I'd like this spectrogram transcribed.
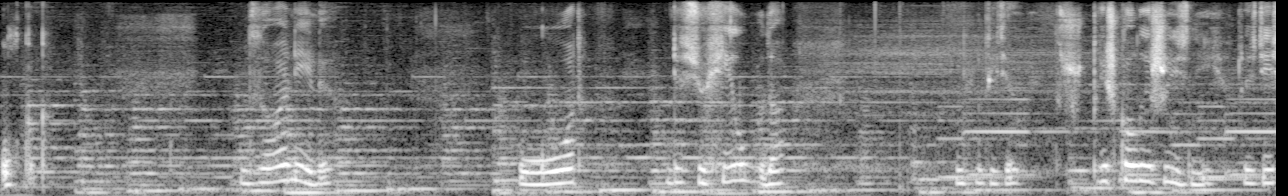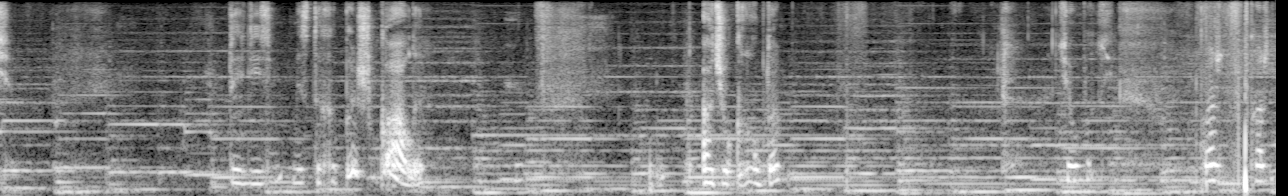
Ох как. Завалили. Вот. Здесь еще хил, да. Смотрите. Три шкалы жизней. То здесь... Ты здесь вместо хп шкалы. А чё, круто? Все, каждый, каждый,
